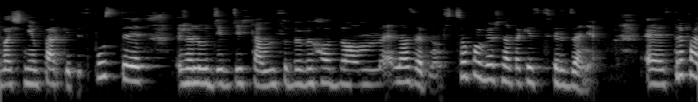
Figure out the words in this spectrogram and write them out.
właśnie parkiet jest pusty, że ludzie gdzieś tam sobie wychodzą na zewnątrz. Co powiesz na takie stwierdzenie? E, strefa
